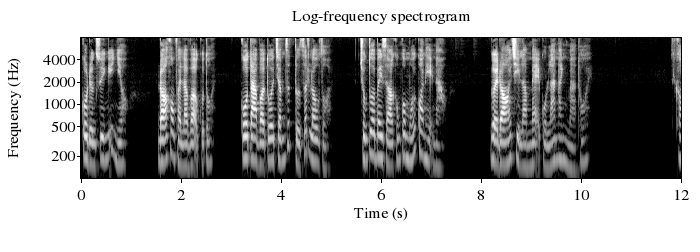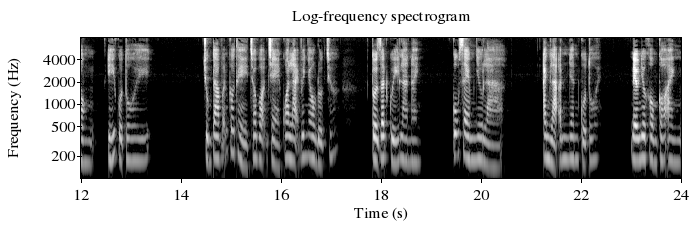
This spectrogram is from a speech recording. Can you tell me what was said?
cô đừng suy nghĩ nhiều. Đó không phải là vợ của tôi. Cô ta và tôi chấm dứt từ rất lâu rồi. Chúng tôi bây giờ không có mối quan hệ nào. Người đó chỉ là mẹ của Lan Anh mà thôi. Không, ý của tôi... Chúng ta vẫn có thể cho bọn trẻ qua lại với nhau được chứ. Tôi rất quý Lan Anh. Cũng xem như là anh là ân nhân của tôi. Nếu như không có anh,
